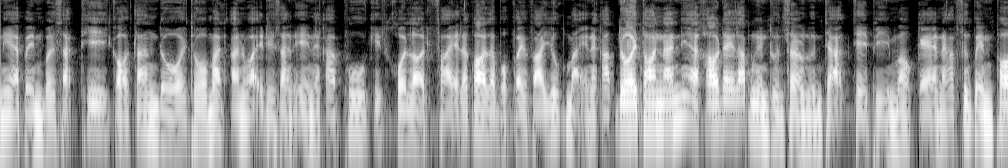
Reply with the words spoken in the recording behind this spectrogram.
เนี่ยเป็นบริษัทที่ก่อตั้งโดยโทมัสอันวาเอดิสันเองนะครับผู้คิดค้นหลอดไฟแล้วก็ระบบไฟฟ้ายุคใหม่นะครับโดยตอนนั้นเนี่ยเขาได้รับเงินทุนสนับสนุนจาก JP Morgan นะครับซึ่งเป็นพ่อ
